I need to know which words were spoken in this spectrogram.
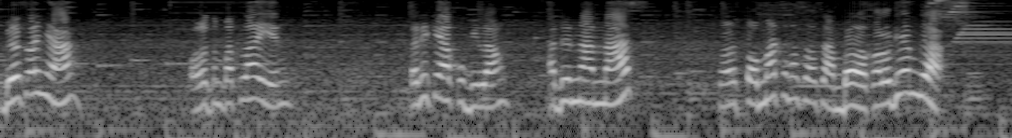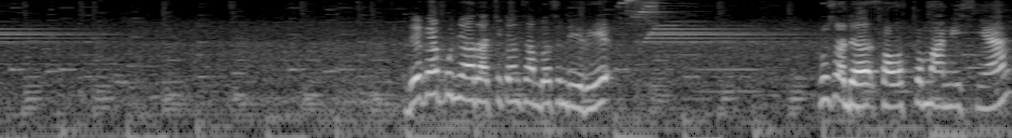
Biasanya kalau tempat lain, tadi kayak aku bilang, ada nanas, saus tomat sama saus sambal. Kalau dia enggak. Dia kayak punya racikan sambal sendiri. Terus ada saus pemanisnya.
